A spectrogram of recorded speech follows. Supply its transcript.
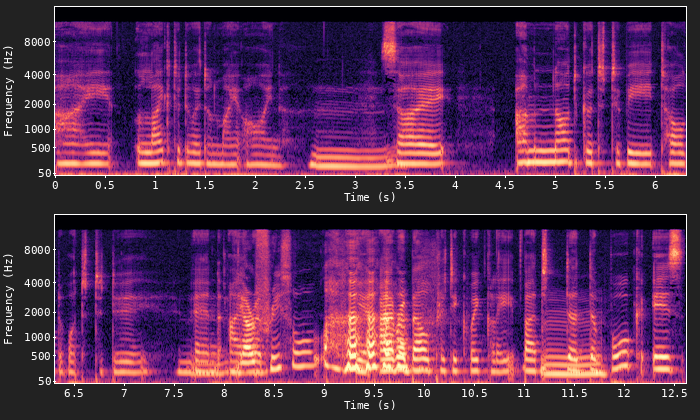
I like to do it on my own. Mm. So I'm not good to be told what to do, and I You're a reb- free soul. yeah, I rebel pretty quickly. But the the Mm. book is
